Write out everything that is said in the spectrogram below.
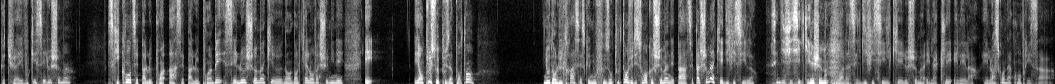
que tu as évoqué? C'est le chemin. Ce qui compte, c'est pas le point A, c'est pas le point B, c'est le chemin qui, euh, dans, dans lequel on va cheminer. Et, et en plus, le plus important, nous dans l'ultra, c'est ce que nous faisons tout le temps. Je dis souvent que le chemin n'est pas, c'est pas le chemin qui est difficile. C'est difficile qui est le chemin. Voilà, c'est le difficile qui est le chemin et la clé, elle est là. Et lorsqu'on a compris ça,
